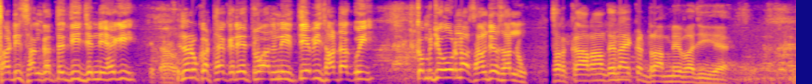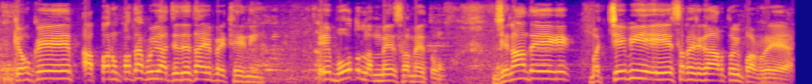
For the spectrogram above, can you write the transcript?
ਸਾਡੀ ਸੰਗਤ ਦੀ ਜਿੰਨੀ ਹੈਗੀ, ਇਹਨਾਂ ਨੂੰ ਇਕੱਠਾ ਕਰਿਆ ਚਵਾਦ ਨਹੀਂ ਹੈ ਵੀ ਸਾਡਾ ਕੋਈ ਕਮਜ਼ੋਰ ਨਾ ਸਮਝੋ ਸਾਨੂੰ। ਸਰਕਾਰਾਂ ਦੇ ਨਾ ਇੱਕ ਡਰਾਮੇਬਾਜ਼ੀ ਹੈ, ਕਿਉਂਕਿ ਆਪਾਂ ਨੂੰ ਪਤਾ ਕੋਈ ਅੱਜ ਦੇ ਤਾਂ ਇਹ ਬੈਠੇ ਨਹੀਂ। ਇਹ ਬਹੁਤ ਲੰਮੇ ਸਮੇਂ ਤੋਂ, ਜਿਨ੍ਹਾਂ ਦੇ ਬੱਚੇ ਵੀ ਇਸ ਰੁਜ਼ਗਾਰ ਤੋਂ ਹੀ ਪੜ ਰਹੇ ਆ।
